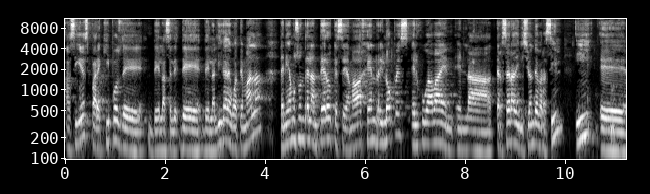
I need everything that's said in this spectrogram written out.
así es, para equipos de, de, la, de, de la Liga de Guatemala. Teníamos un delantero que se llamaba Henry López, él jugaba en, en la tercera división de Brasil y eh,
